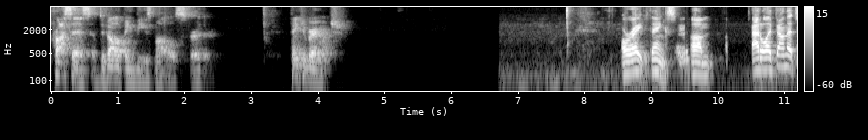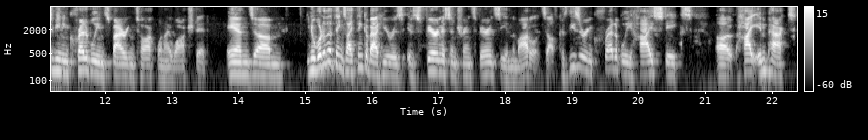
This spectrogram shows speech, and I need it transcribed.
process of developing these models further. Thank you very much. All right, thanks. Um, Adel, I found that to be an incredibly inspiring talk when I watched it. And um, you know, one of the things I think about here is is fairness and transparency in the model itself, because these are incredibly high stakes, uh, high impact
